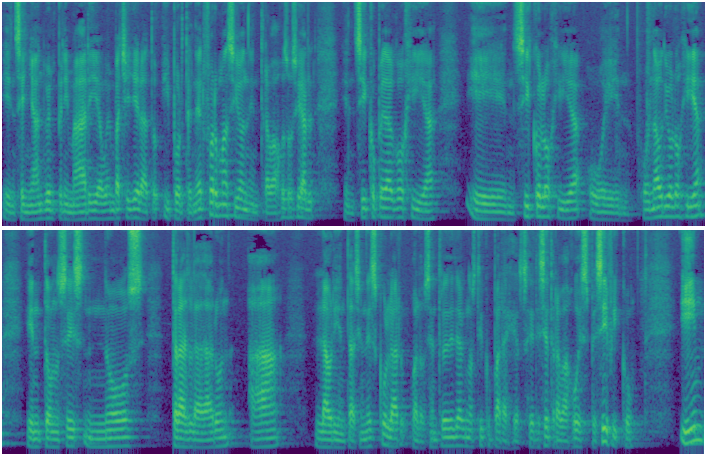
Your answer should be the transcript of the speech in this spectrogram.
enseñando en primaria o en bachillerato y por tener formación en trabajo social, en psicopedagogía, en psicología o en fonoaudiología, entonces nos trasladaron a la orientación escolar o a los centros de diagnóstico para ejercer ese trabajo específico. Y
